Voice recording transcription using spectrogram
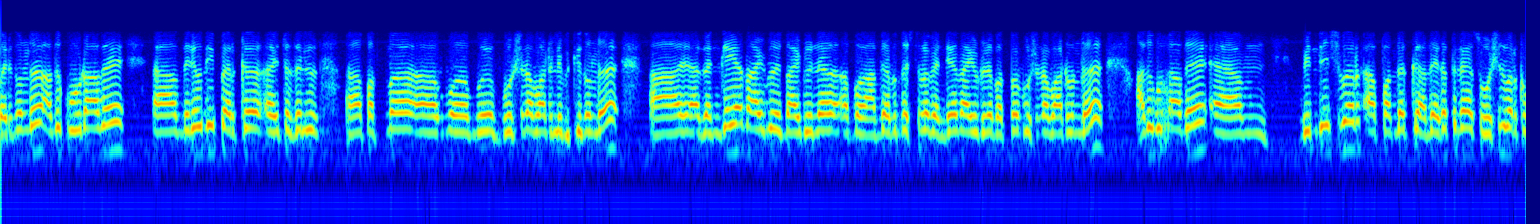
വരുന്നുണ്ട്. അത് കൂടാതെ നിരവധി പേർക്ക് ഇത്തരത്തിൽ പത്മ ഭൂഷൺ അവാർഡ് ലഭിക്കുന്നുണ്ട്. വെങ്കയ്യ നായിഡു നായിഡുവിന് ആന്ധ്രാപ്രദേശിലുള്ള വെങ്കയ്യ നായിഡുവിന് പത്മഭൂഷൺ അവാർഡുണ്ട്. അതുകൂടാതെ ബിന്ദേശ്വർ പന്തക്ക് അദ്ദേഹത്തിന് സോഷ്യൽ വർക്ക്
